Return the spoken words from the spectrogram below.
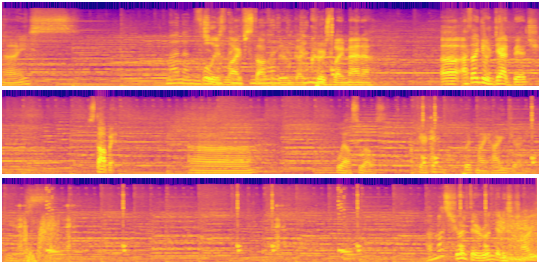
Nice. Full his livestock and then got cursed by mana. Uh, I thought you were dead, bitch. Stop it. Uh, who else, who else? Okay, I can put my Hydra here. I'm not sure if the rune that is charged.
